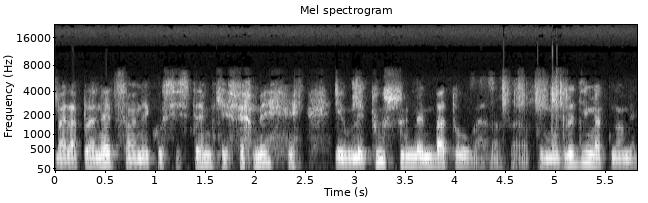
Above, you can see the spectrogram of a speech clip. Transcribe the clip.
bah, la planète, c'est un écosystème qui est fermé et on est tous sous le même bateau. Tout le monde le dit maintenant, mais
